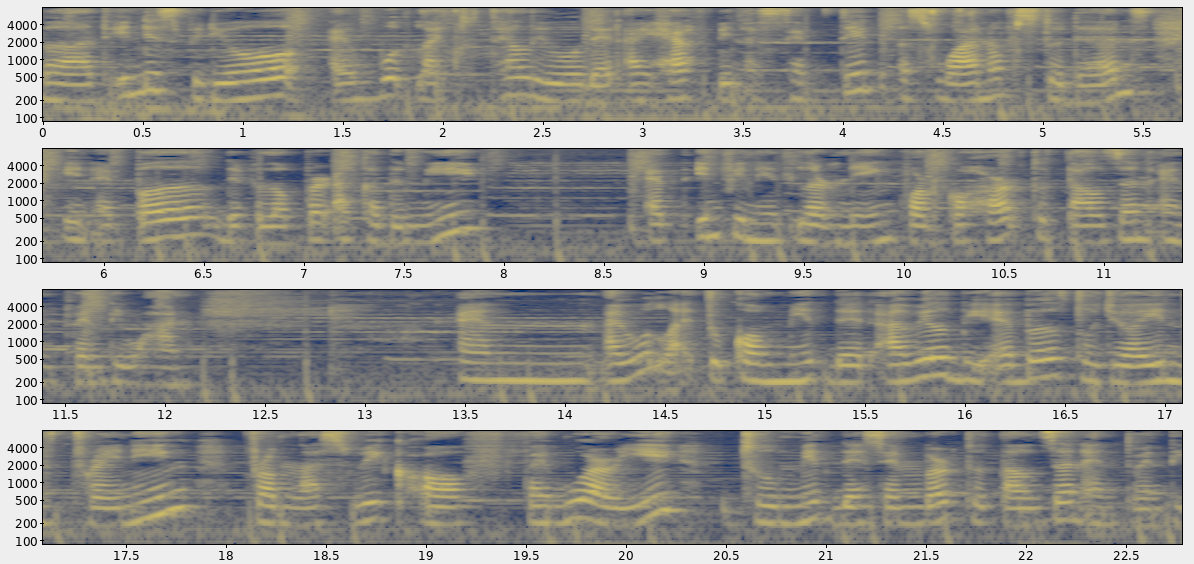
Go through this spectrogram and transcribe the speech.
But in this video, I would like to tell you that I have been accepted as one of students in Apple Developer Academy at Infinite Learning for cohort 2021 and I would like to commit that I will be able to join the training from last week of February to mid December 2021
